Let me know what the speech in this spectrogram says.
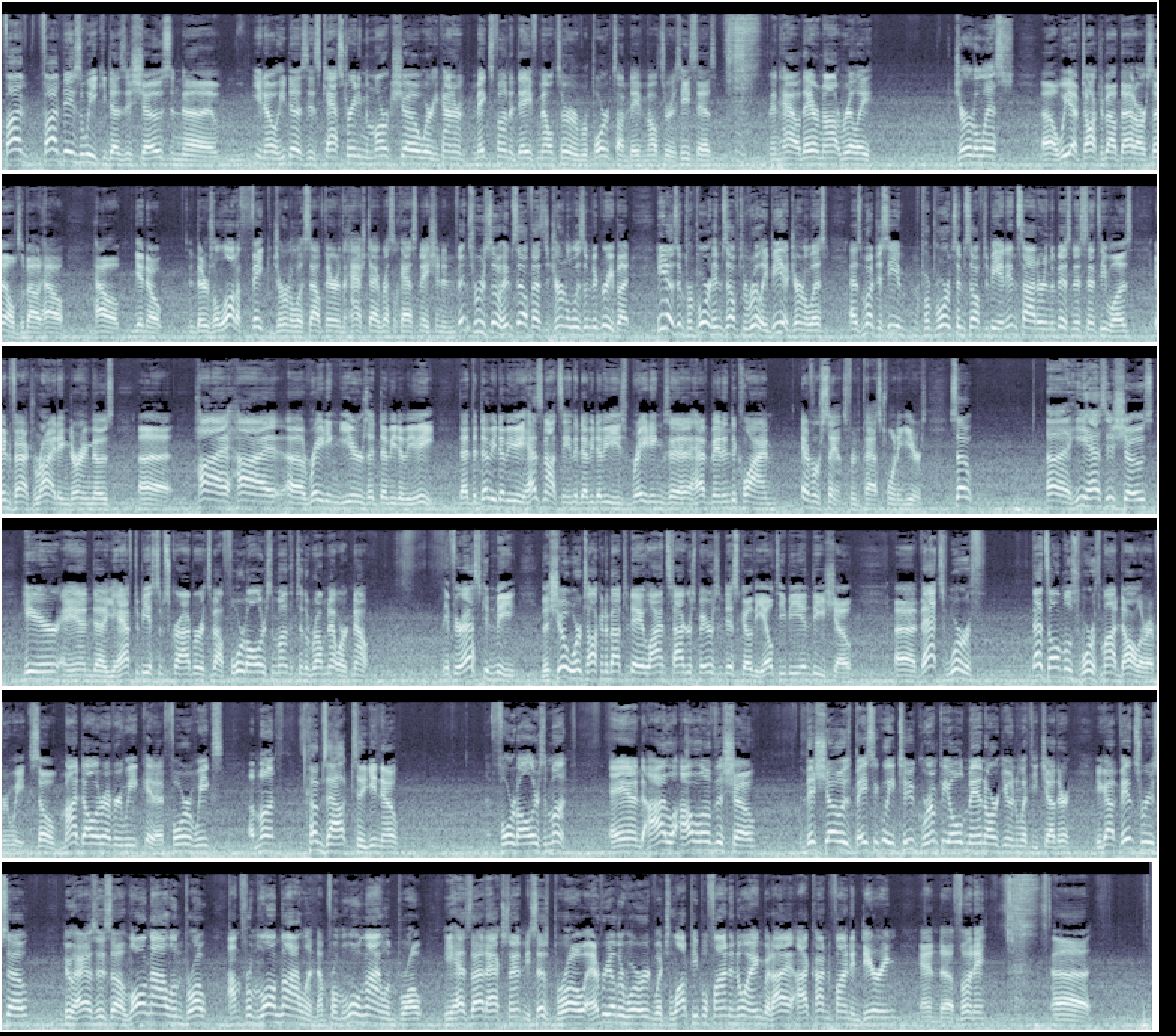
Five five days a week he does his shows, and uh, you know he does his castrating the mark show where he kind of makes fun of Dave Meltzer or reports on Dave Meltzer, as he says, and how they are not really journalists. Uh, we have talked about that ourselves about how how, you know, there's a lot of fake journalists out there in the hashtag WrestleCast Nation, and Vince Russo himself has a journalism degree, but he doesn't purport himself to really be a journalist as much as he purports himself to be an insider in the business since he was, in fact, riding during those uh, high, high uh, rating years at WWE. That the WWE has not seen. The WWE's ratings uh, have been in decline ever since for the past 20 years. So uh, he has his shows here, and uh, you have to be a subscriber. It's about $4 a month to the Realm Network. Now, if you're asking me, the show we're talking about today, Lions, Tigers, Bears, and Disco, the LTB&D show, uh, that's worth, that's almost worth my dollar every week. So my dollar every week, uh, four weeks a month, comes out to, you know, $4 a month. And I, I love this show. This show is basically two grumpy old men arguing with each other you got Vince Russo, who has his uh, Long Island bro. I'm from Long Island. I'm from Long Island, bro. He has that accent and he says bro every other word, which a lot of people find annoying, but I, I kind of find endearing and uh, funny. Uh,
